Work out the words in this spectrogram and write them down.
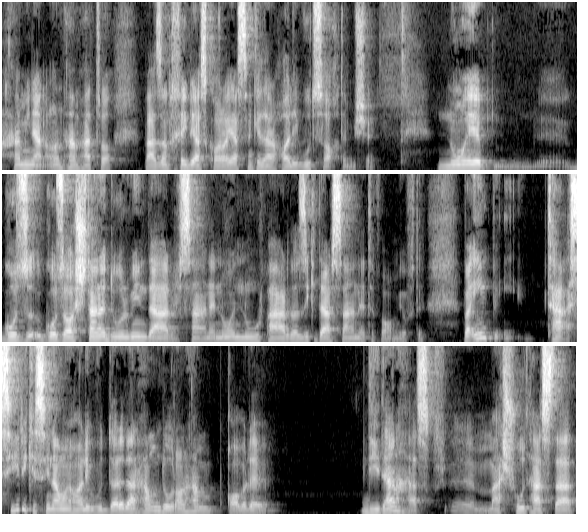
همین الان هم حتی بعضا خیلی از کارهایی هستن که در هالیوود ساخته میشه. نوع گذاشتن دوربین در صحنه نوع نورپردازی که در صحنه اتفاق میفته و این تأثیری که سینمای هالیوود داره در همون دوران هم قابل دیدن هست مشهود هست در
